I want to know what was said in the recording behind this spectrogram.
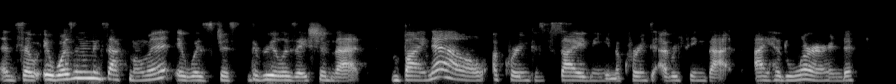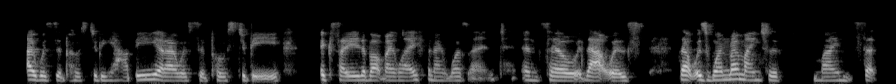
And so it wasn't an exact moment. It was just the realization that by now according to society and according to everything that i had learned i was supposed to be happy and i was supposed to be excited about my life and i wasn't. And so that was that was when my mindset mindset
